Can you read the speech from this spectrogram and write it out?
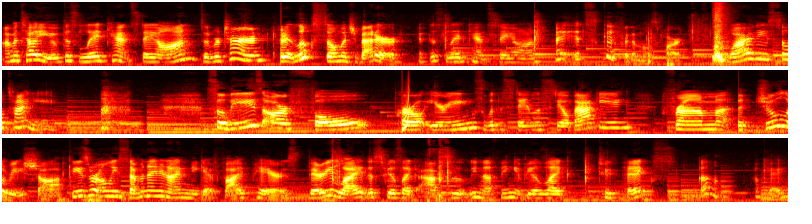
I'm gonna tell you, if this lid can't stay on, it's a return. But it looks so much better if this lid can't stay on. I, it's good for the most part. Why are these so tiny? so these are faux pearl earrings with a stainless steel backing from the jewelry shop. These were only $7.99 and you get five pairs. Very light. This feels like absolutely nothing. It feels like toothpicks. Oh, okay.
